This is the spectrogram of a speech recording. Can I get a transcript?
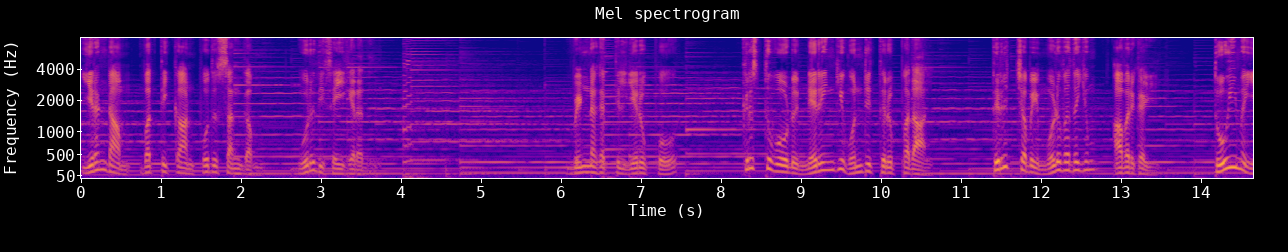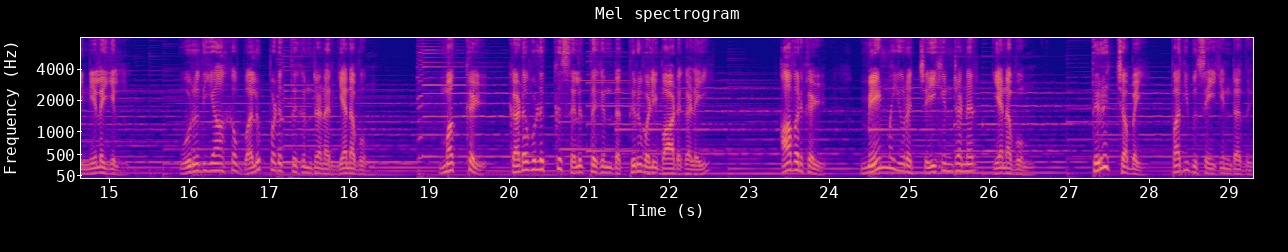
இரண்டாம் வத்திக்கான் பொது சங்கம் உறுதி செய்கிறது. விண்ணகத்தில் இருப்போர் கிறிஸ்துவோடு நெருங்கி ஒன்றித்திருப்பதால் திருச்சபை முழுவதையும் அவர்கள் தூய்மை நிலையில் உறுதியாக வலுப்படுத்துகின்றனர் எனவும் மக்கள் கடவுளுக்கு செலுத்துகின்ற திருவழிபாடுகளை அவர்கள் மேன்மையுறச் செய்கின்றனர் எனவும் திருச்சபை பதிவு செய்கின்றது.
